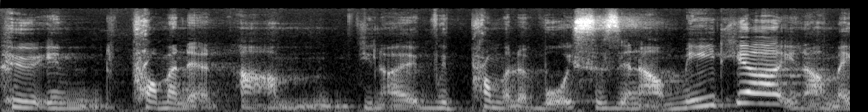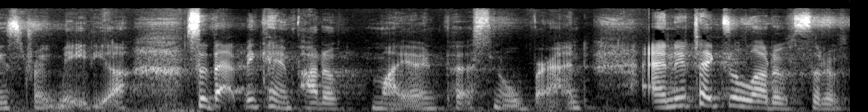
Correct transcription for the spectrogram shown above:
who in prominent um, you know with prominent voices in our media, in our mainstream media. So that became part of my own personal brand, and it takes a lot of sort of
